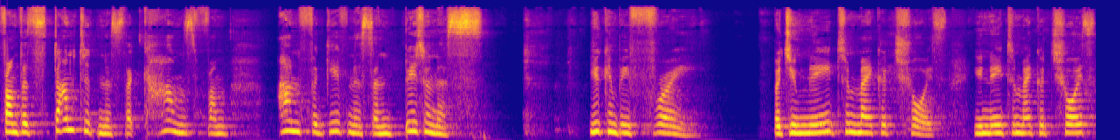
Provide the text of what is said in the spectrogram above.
from the stuntedness that comes from unforgiveness and bitterness. You can be free, but you need to make a choice. You need to make a choice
